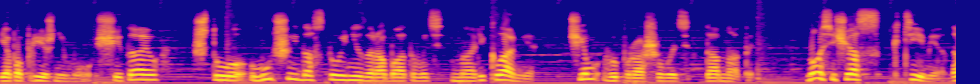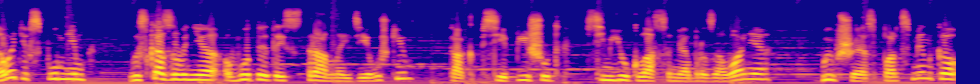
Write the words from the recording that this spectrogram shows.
Я по-прежнему считаю, что лучше и достойнее зарабатывать на рекламе, чем выпрашивать донаты. Ну а сейчас к теме. Давайте вспомним высказывание вот этой странной девушки, как все пишут, семью классами образования, бывшая спортсменка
